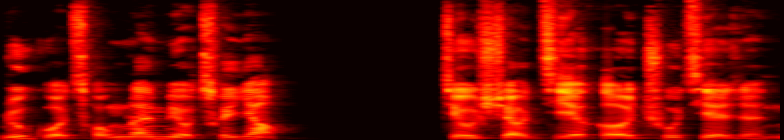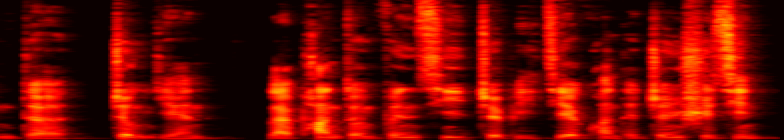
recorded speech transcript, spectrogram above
如果从来没有催要，就需要结合出借人的证言来判断分析这笔借款的真实性。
